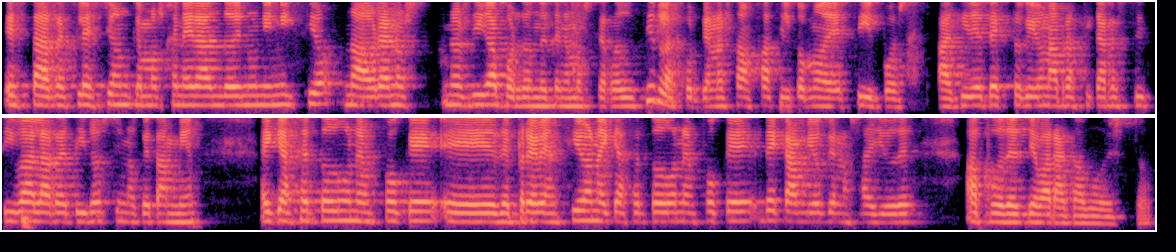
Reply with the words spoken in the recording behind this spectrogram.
esta reflexión que hemos generado en un inicio no, ahora nos, nos diga por dónde tenemos que reducirlas, porque no es tan fácil como decir, pues aquí detecto que hay una práctica restrictiva, la retiro, sino que también hay que hacer todo un enfoque eh, de prevención, hay que hacer todo un enfoque de cambio que nos ayude a poder llevar a cabo esto.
